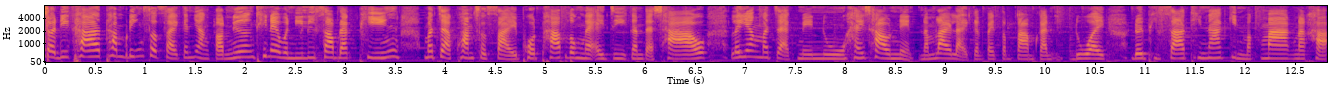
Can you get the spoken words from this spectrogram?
สวัสดีค่ะทำบลิงสดใสกันอย่างต่อเนื่องที่ในวันนี้ลิซ่าแบล็คพิงค์มาแจกความสดใสโพสภาพลงใน IG กันแต่เช้า และยังมาแจกเมนูให้ชาวเน็ต น้ำลายไหลกันไปตามๆกันอีกด้วย โดยพิซซ่าที่น่ากินมากๆนะคะ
